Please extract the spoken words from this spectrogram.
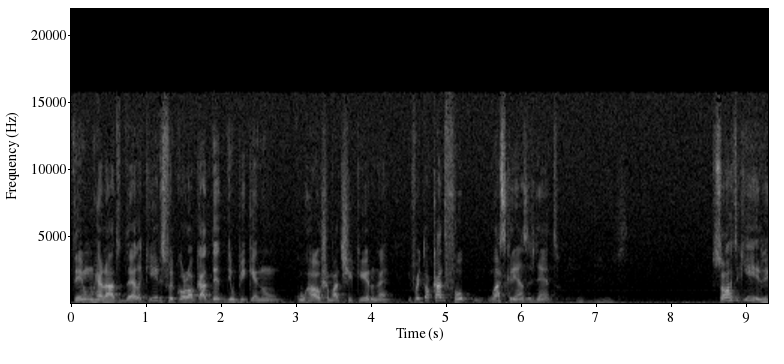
tem um relato dela que eles foi colocado dentro de um pequeno curral chamado chiqueiro, né? E foi tocado fogo com as crianças dentro. Meu Deus. Sorte que ele-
